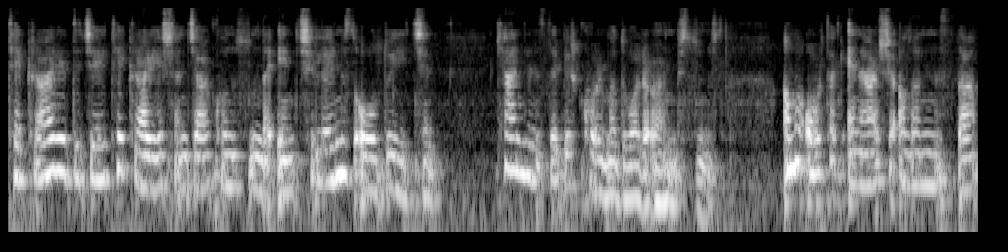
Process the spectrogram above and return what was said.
tekrar edeceği, tekrar yaşanacağı konusunda endişeleriniz olduğu için kendinize bir koruma duvarı örmüşsünüz. Ama ortak enerji alanınızda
